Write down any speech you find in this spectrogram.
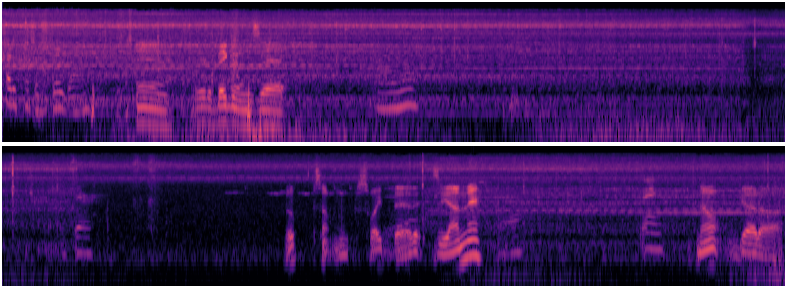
To catch a big one. Yeah, where the big ones at? I don't know. Right there. Oop, something swiped at it. Is he on there? Yeah. Think. No, got off.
